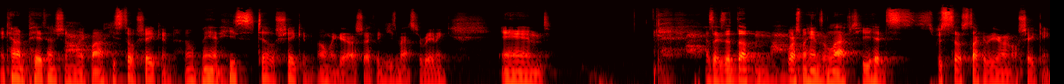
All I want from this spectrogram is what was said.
I kind of pay attention. I'm like, wow, he's still shaking. Oh man, he's still shaking. Oh my gosh, I think he's masturbating. And as I zipped up and washed my hands and left, he had was still stuck at the urinal shaking.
